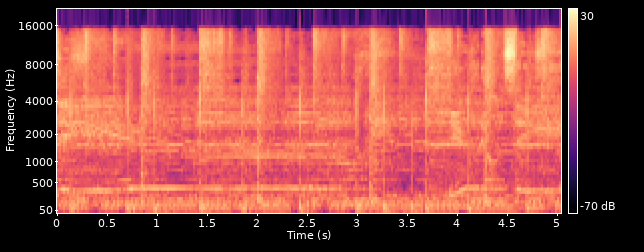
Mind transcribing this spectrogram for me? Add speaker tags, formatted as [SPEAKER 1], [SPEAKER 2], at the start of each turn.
[SPEAKER 1] see you. You don't see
